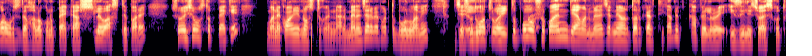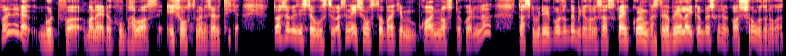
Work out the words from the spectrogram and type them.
পরবর্তীতে ভালো কোনো প্যাক আসলেও আসতে পারে। সো এই সমস্ত প্যাকে মানে কয়েন নষ্ট করেন না। আর ম্যানেজারের ব্যাপার তো বললামই যে শুধুমাত্র ওই তো পনেরোশো কয়েন দিয়ে আমার ম্যানেজার নেওয়ার দরকার থেকে আপনি কাপেলরে ইজিলি চয়েস করতে পারেন। এটা গুড ফর মানে এটা খুব ভালো আছে এই সমস্ত ম্যানেজারের থেকে। তো আশা করি জিনিসটা বুঝতে পারছেন। এই সমস্ত পাখি কয়েন নষ্ট করেন না। তো আজকে ভিডিও পর্যন্ত ভিডিও হলে সাবস্ক্রাইব করেন। পাশ থেকে বেল আইকন প্রেস করেন। অসংখ্য ধন্যবাদ।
